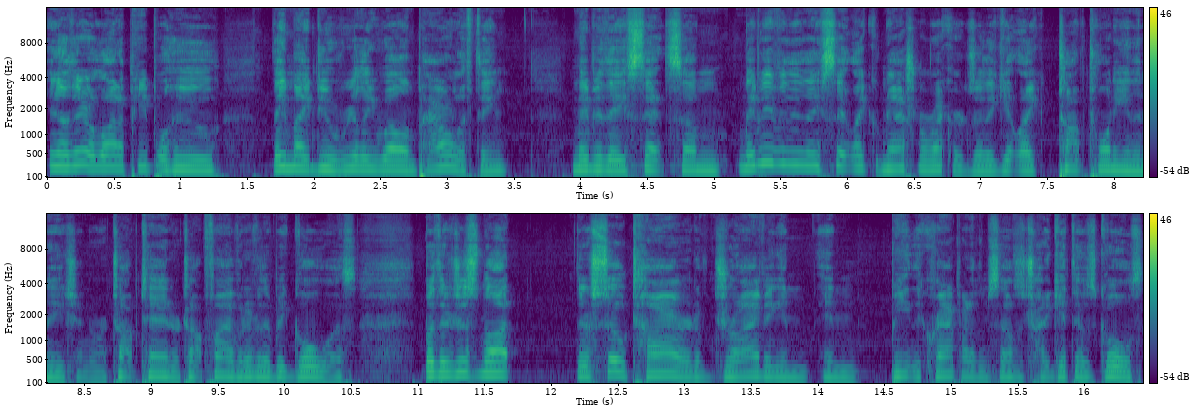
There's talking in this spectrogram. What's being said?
You know, there are a lot of people who they might do really well in powerlifting, maybe they set some maybe even they set like national records or they get like top 20 in the nation or top 10 or top 5 whatever their big goal was but they're just not they're so tired of driving and, and beating the crap out of themselves to try to get those goals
